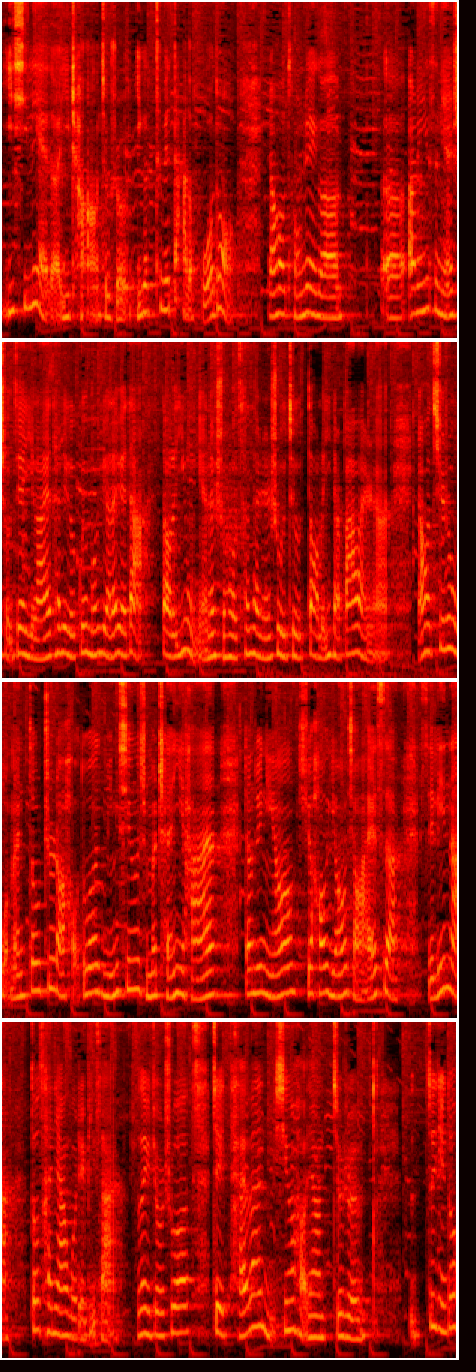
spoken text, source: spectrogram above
一系列的一场，就是一个特别大的活动。然后从这个，呃，二零一四年首届以来，它这个规模越来越大。到了一五年的时候，参赛人数就到了一点八万人。然后其实我们都知道，好多明星，什么陈意涵、张钧甯、徐濠萦、小 S、Selina 都参加过这比赛。所以就是说，这台湾女星好像就是最近都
